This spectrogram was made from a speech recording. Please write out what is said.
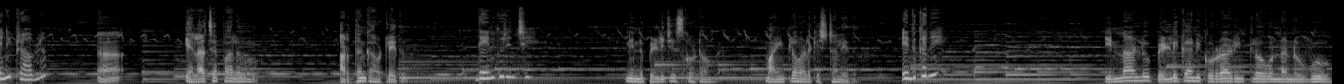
ఎనీ ప్రాబ్లం? ఎలా చెప్పాలో అర్థం కావట్లేదు. దేని గురించి? నిన్ను పెళ్ళి చేసుకోవటం మా ఇంట్లో వాళ్ళకి ఇష్టం లేదు. ఎందుకని? ఇన్నాళ్ళు పెళ్ళి కాని కుర్రాడింట్లో ఉన్న నువ్వు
